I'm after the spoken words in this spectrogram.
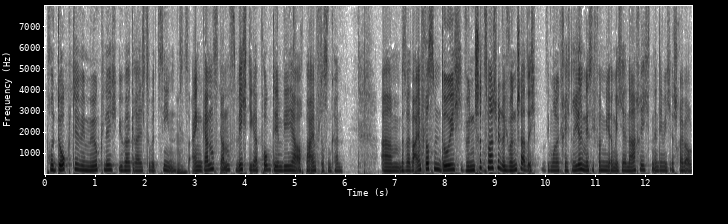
Produkte wie möglich über Grell zu beziehen. Das ist ein ganz, ganz wichtiger Punkt, den wir ja auch beeinflussen können. Ähm, was wir beeinflussen durch Wünsche zum Beispiel, durch Wünsche. Also ich, Simone kriegt regelmäßig von mir irgendwelche Nachrichten, indem ich ihr schreibe, oh,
